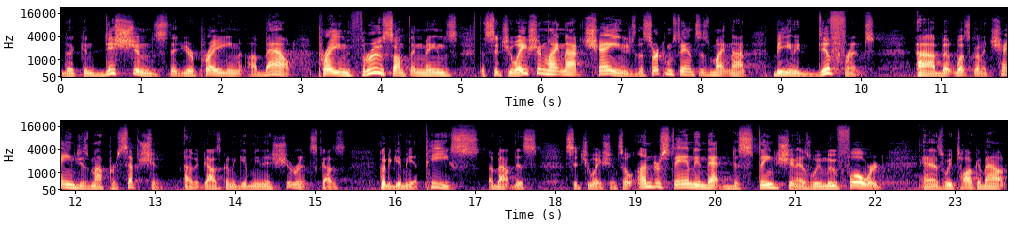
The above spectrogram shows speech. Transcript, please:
the conditions that you're praying about. Praying through something means the situation might not change, the circumstances might not be any different, uh, but what's going to change is my perception of it. God's going to give me an assurance. God's going to give me a peace about this situation. So, understanding that distinction as we move forward, as we talk about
